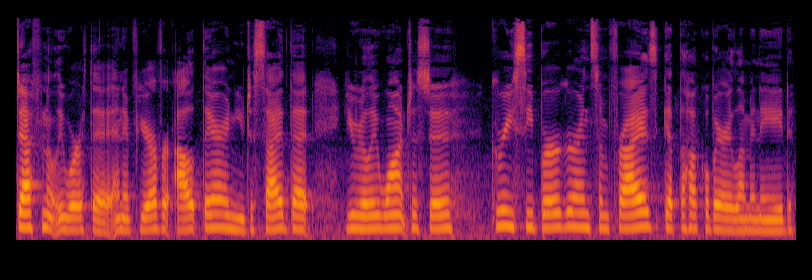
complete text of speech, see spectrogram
definitely worth it. And if you're ever out there and you decide that you really want just a greasy burger and some fries, get the Huckleberry Lemonade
